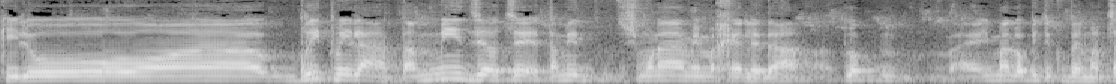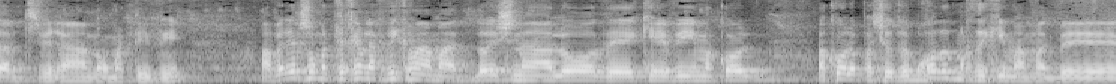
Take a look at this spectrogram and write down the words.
כאילו, ברית מילה, תמיד זה יוצא, תמיד שמונה ימים אחרי לידה, לא, האמא לא בדיוק במצב צבירה נורמטיבי, אבל איכשהו מצליחים להחזיק מעמד, לא ישנה, לא זה כאבים, הכל, הכל לא פשוט, ובכל זאת מחזיקים מעמד ב-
